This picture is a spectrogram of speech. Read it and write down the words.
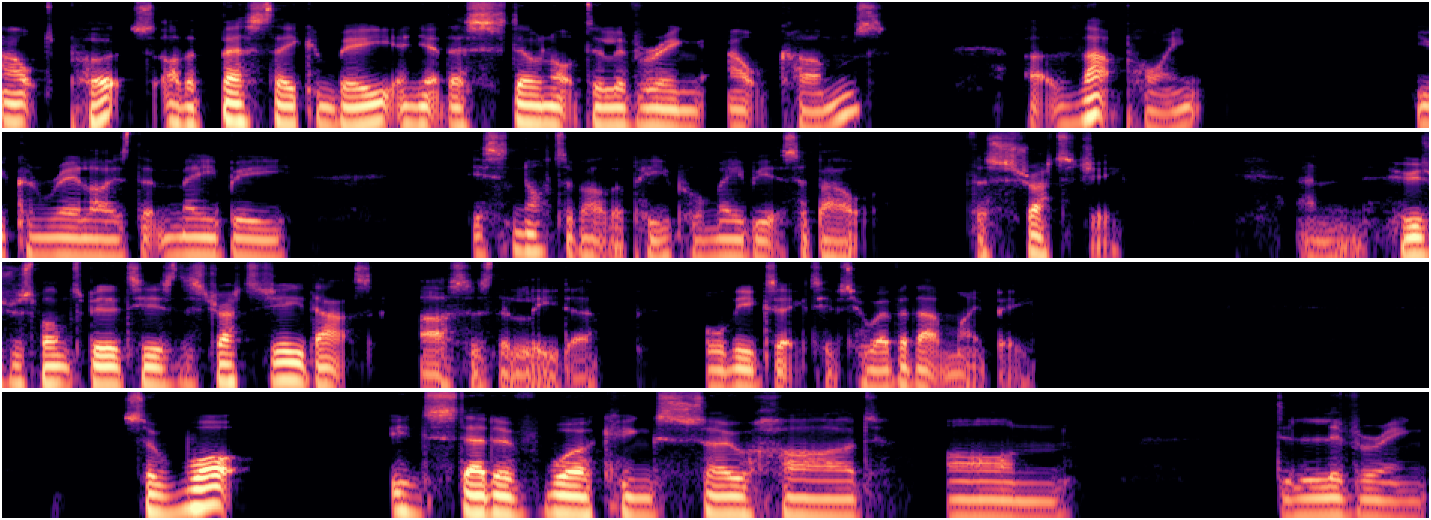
outputs are the best they can be, and yet they're still not delivering outcomes, at that point, you can realize that maybe it's not about the people, maybe it's about the strategy. And whose responsibility is the strategy? That's us as the leader or the executives, whoever that might be. So, what instead of working so hard on delivering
